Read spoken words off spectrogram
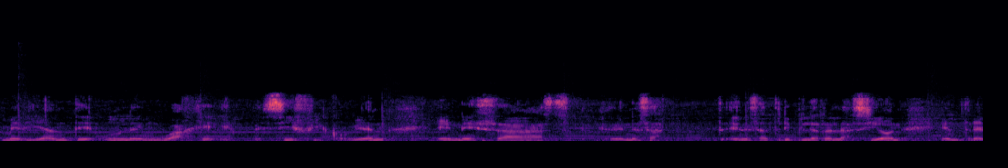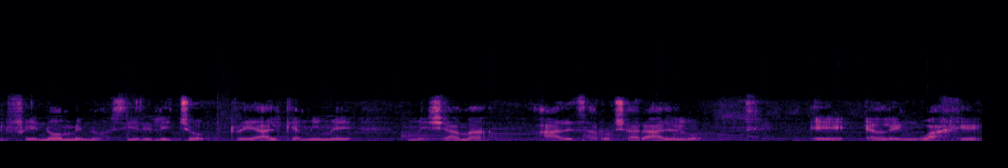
mediante un lenguaje específico, ¿bien? En esas, en esas en esa triple relación entre el fenómeno, y el hecho real que a mí me, me llama a desarrollar algo, eh, el lenguaje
